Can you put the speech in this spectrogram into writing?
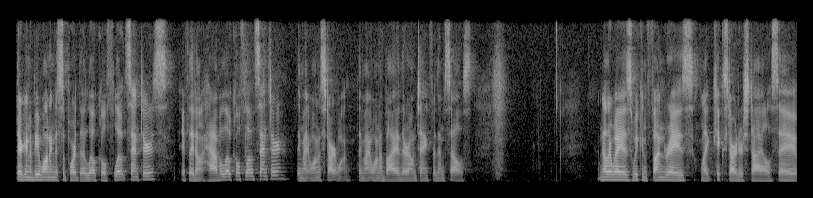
they're going to be wanting to support their local float centers. If they don't have a local float center, they might want to start one. They might want to buy their own tank for themselves. Another way is we can fundraise like Kickstarter style. Say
